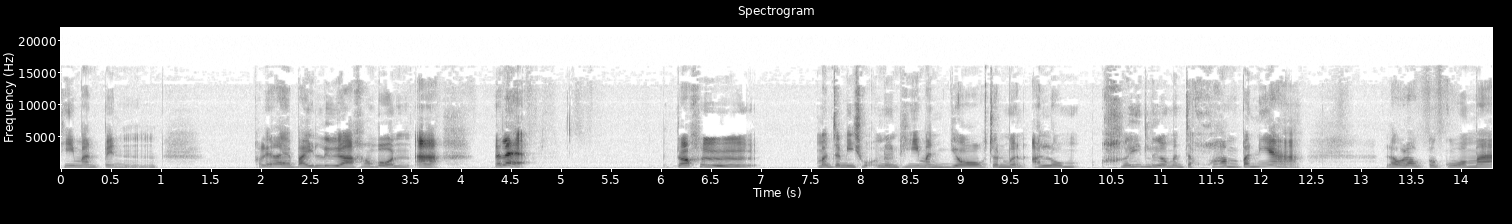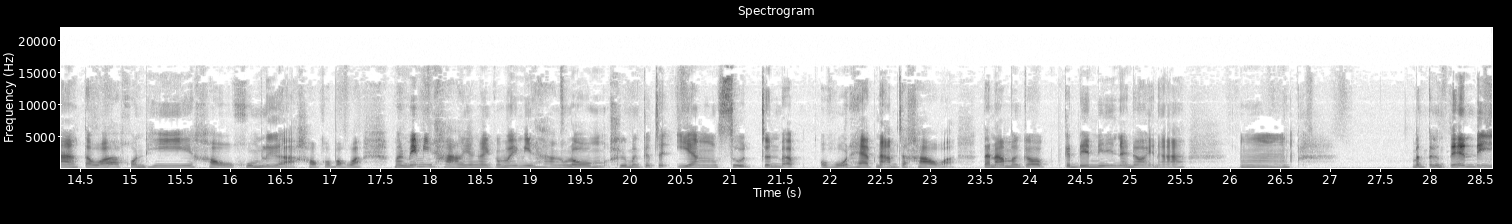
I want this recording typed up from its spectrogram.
ที่มันเป็นเขาเรียกอะไรใบเรือข้างบน อะนั่นแหละ ก็คือมันจะมีช่วงหนึ่งที่มันโยกจนเหมือนอารมณ์เฮ้ยเรือมันจะคว่ำปะเนี่ย แล้วเราก็กลัวมาก แต่ว่าคนที่เขาคุมเรือ เขาก็บอกว่ามันไม่มีทางยังไงก็ไม่มีทางล่ม คือมันก็จะเอียงสุดจนแบบโอ้โห แทบน้ำจะเข้า อะ แต่น้ำมันก็กระเด็นนิดหน่อยๆนะ อืม มันตื่นเต้นดี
